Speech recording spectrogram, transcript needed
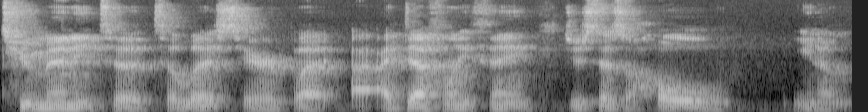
too many to, to list here, but I definitely think just as a whole, you know,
